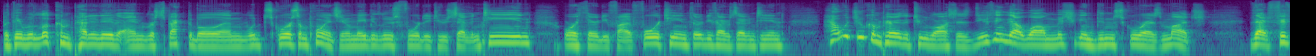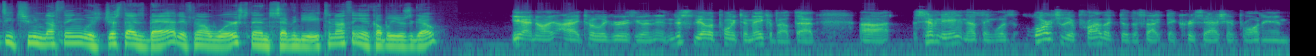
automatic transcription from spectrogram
but they would look competitive and respectable and would score some points. You know, maybe lose 42 17 or 35 14, 35 17. How would you compare the two losses? Do you think that while Michigan didn't score as much, that 52 nothing was just as bad, if not worse, than 78 to nothing a couple years ago? Yeah, no, I, I, totally agree with you. And, and, this is the other point to make about that. Uh, 78 nothing was largely a product of the fact that Chris Ash had brought in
